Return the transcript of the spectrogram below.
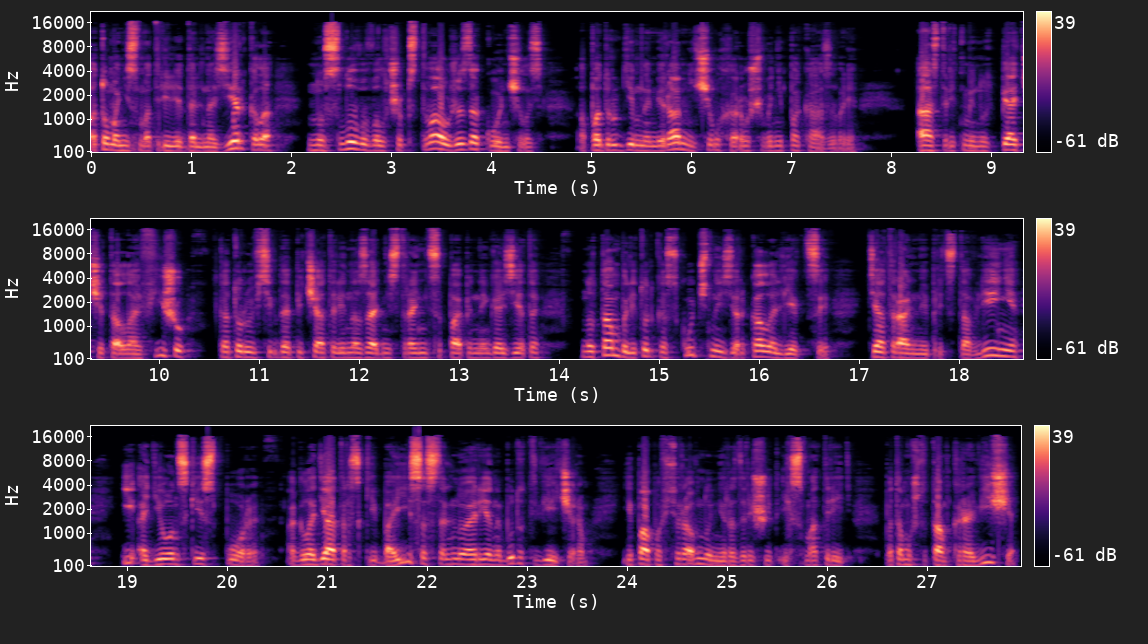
Потом они смотрели даль на зеркало, но слово волшебства уже закончилось – а по другим номерам ничего хорошего не показывали. Астрид минут пять читала афишу, которую всегда печатали на задней странице папиной газеты, но там были только скучные зеркала лекции, театральные представления и одионские споры, а гладиаторские бои с остальной арены будут вечером, и папа все равно не разрешит их смотреть, потому что там кровища,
